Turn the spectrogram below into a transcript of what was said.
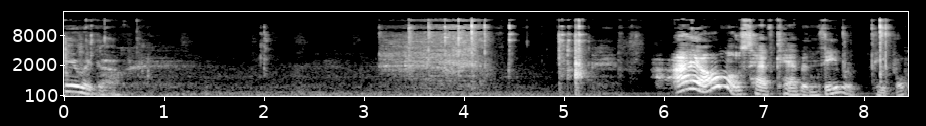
here we go. I almost have cabin fever, people.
